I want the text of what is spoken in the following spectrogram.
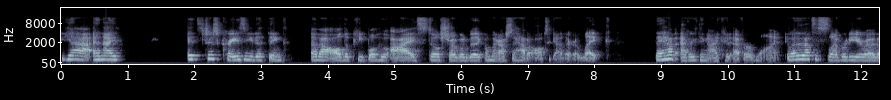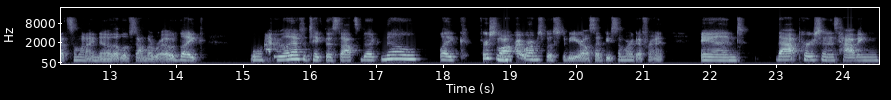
yeah, and I, it's just crazy to think about all the people who I still struggle to be like, oh my gosh, they have it all together. Like, they have everything I could ever want, whether that's a celebrity or whether that's someone I know that lives down the road. Like, yeah. I really have to take those thoughts and be like, no, like, first of all, mm-hmm. I'm right where I'm supposed to be, or else I'd be somewhere different. And that person is having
